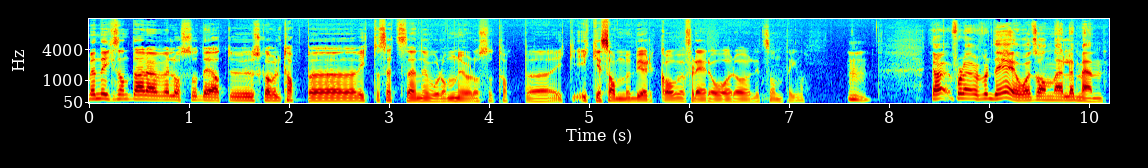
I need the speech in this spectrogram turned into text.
men ikke sant, der er vel også det at du skal vel tappe Det er viktig å sette seg inn i hvordan man gjør det, også tappe ikke, ikke samme bjørka over flere år og litt sånne ting. da. Mm. Ja, for det, for det, er jo et sånn element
